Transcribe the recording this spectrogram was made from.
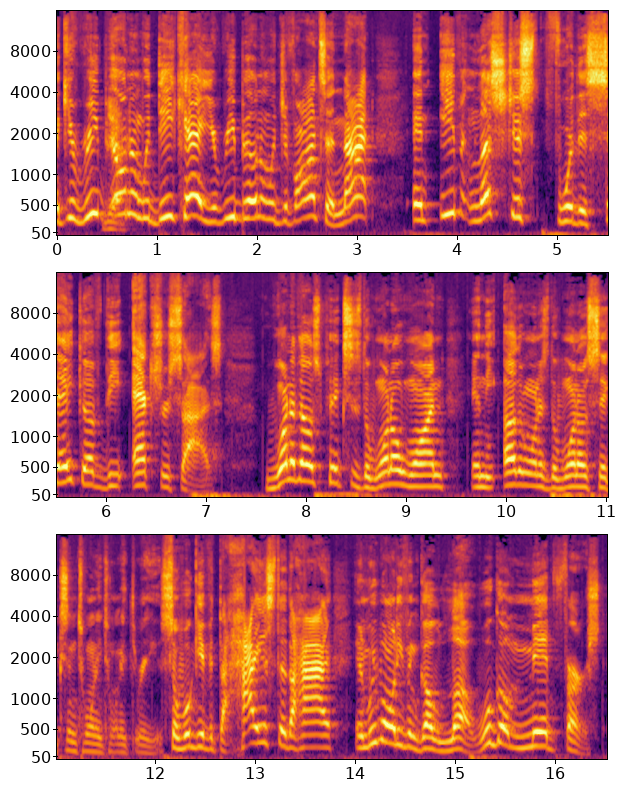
Like you're rebuilding with DK, you're rebuilding with Javonte, not and even let's just for the sake of the exercise. One of those picks is the 101 and the other one is the 106 in 2023. So we'll give it the highest of the high and we won't even go low. We'll go mid first.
